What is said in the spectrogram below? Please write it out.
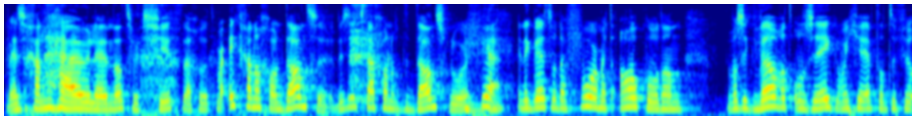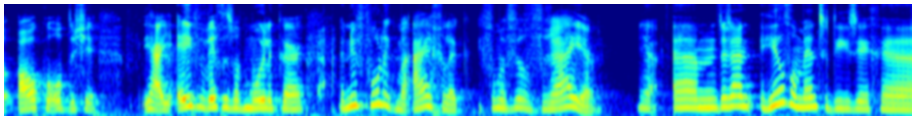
Mensen gaan huilen en dat soort shit. Nou goed, maar ik ga dan gewoon dansen. Dus ik sta gewoon op de dansvloer. ja. En ik weet wel daarvoor met alcohol, dan was ik wel wat onzeker, want je hebt dan te veel alcohol op. Dus je, ja, je evenwicht is wat moeilijker. En nu voel ik me eigenlijk, ik voel me veel vrijer. Ja. Ehm, er zijn heel veel mensen die zich, eh,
